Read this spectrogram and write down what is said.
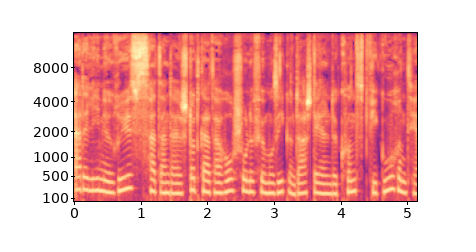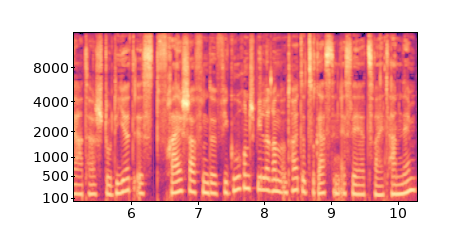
Adeline Rüß hat an der Stuttgarter Hochschule für Musik und Darstellende Kunst Figurentheater studiert, ist freischaffende Figurenspielerin und heute zu Gast in SWR 2 Tandem.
